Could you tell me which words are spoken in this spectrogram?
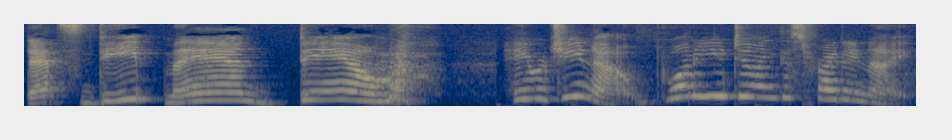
That's deep, man! Damn! Hey Regina, what are you doing this Friday night?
